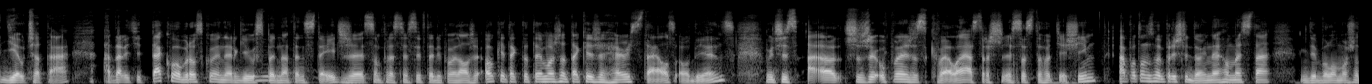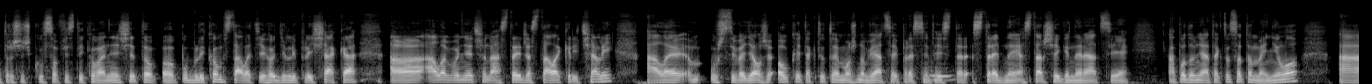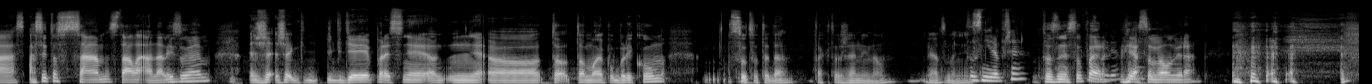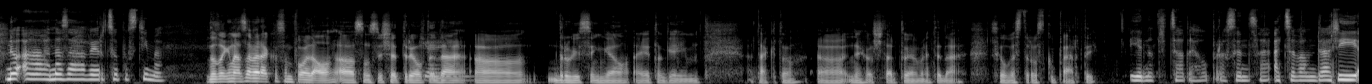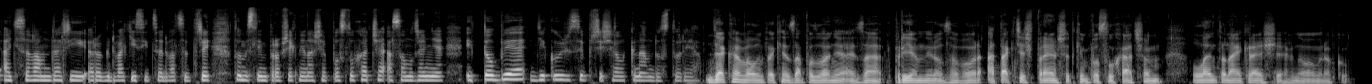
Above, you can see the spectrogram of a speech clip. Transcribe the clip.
dievčatá a dali ti takú obrovskú energiu späť mm. na ten stage, že som presne si vtedy povedal, že OK, tak toto je možno také, že Harry Styles audience, which is, a, čo je úplne že skvelé a strašne sa z toho teším. A potom sme prišli do iného mesta, kde bolo možno trošičku sofistikovanejšie to o, publikum, stále ti hodili plišaka a, alebo niečo na stage a stále kričali, ale už si vedel, že OK, tak toto je možno viacej presne tej mm. strednej a staršej generácie a podobne. A takto sa to menilo a asi to sám stále analizujem, že že, kde je presne uh, to, to moje publikum. Sú to teda takto ženy, no. Viac menej. To zní dobře. To zní super. To zní Ja som veľmi rád. no a na záver, co pustíme? No tak na záver, ako som povedal, uh, som si šetril game. teda uh, druhý single a je to Game. Takto, uh, nech odštartujeme teda Silvestrovskú party. 31. prosince. Ať se vám daří, ať se vám daří rok 2023. To myslím pro všechny naše posluchače a samozřejmě i tobě. Děkuji, že jsi přišel k nám do studia. Ďakujem veľmi pekne za pozvanie aj za príjemný rozhovor a taktiež prajem všetkým poslucháčom len to najkrajšie v novom roku.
